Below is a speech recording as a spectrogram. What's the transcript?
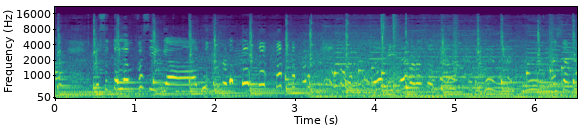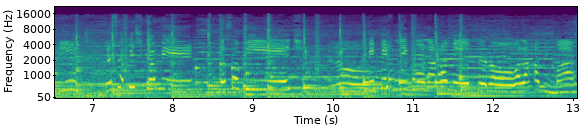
dagat. Nasa dalampasigan. Nasa beach. Nasa beach kami. Nasa beach. Hello. Pipiknik muna kami, pero wala kami mas.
